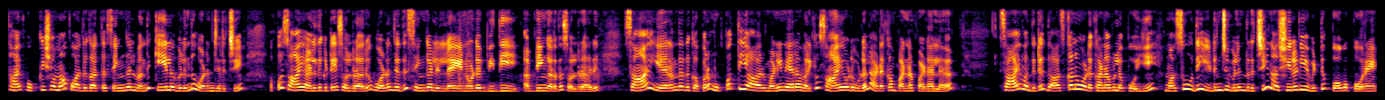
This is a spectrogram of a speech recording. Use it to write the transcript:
சாய் பொக்கிஷமாக பாதுகாத்த செங்கல் வந்து கீழே விழுந்து உடஞ்சிருச்சு. அப்போ சாய் அழுதுகிட்டே சொல்கிறாரு உடஞ்சது செங்கல் இல்லை என்னோட விதி அப்படிங்கிறத சொல்கிறாரு சாய் இறந்ததுக்கப்புறம் முப்பத்தி ஆறு மணி நேரம் வரைக்கும் சாயோட உடல் அடக்கம் பண்ணப்படலை. சாய் வந்துட்டு தாஸ்கனுவோட கனவுல போய் மசூதி இடிஞ்சு விழுந்துருச்சு நான் ஷிரடியை விட்டு போக போகிறேன்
